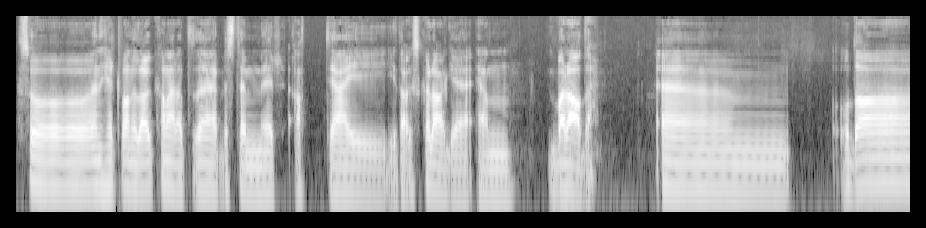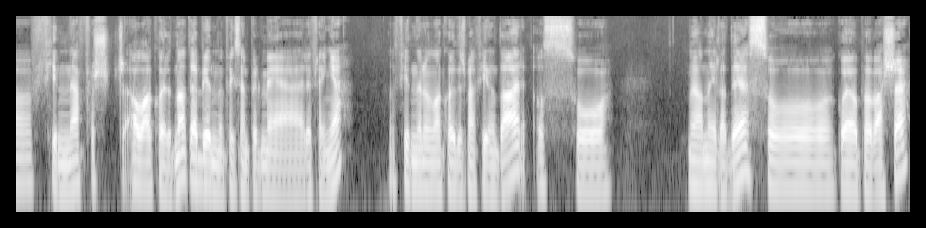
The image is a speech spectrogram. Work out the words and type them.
Så en helt vanlig dag kan være at jeg bestemmer at jeg i dag skal lage en ballade. Um, og da finner jeg først alle akkordene. At jeg begynner f.eks. med refrenget. Da finner jeg noen akkorder som er fine der, og så, når jeg har naila det, så går jeg opp på verset,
